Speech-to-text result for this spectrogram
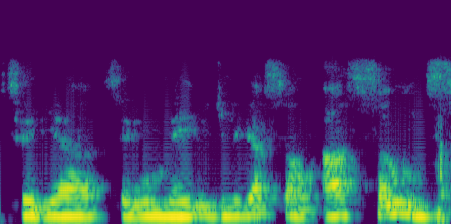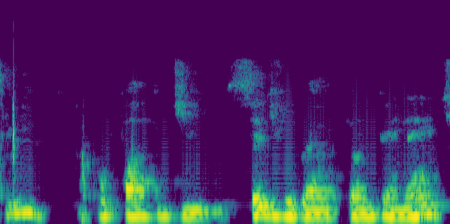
seria, seria um meio de ligação. A ação em si, o fato de ser divulgada pela internet,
